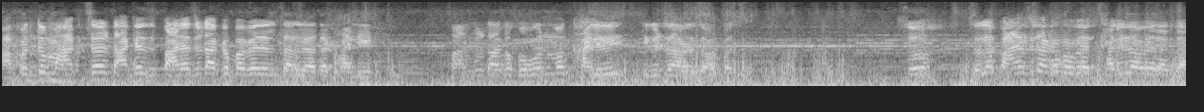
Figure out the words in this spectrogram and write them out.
आपण तो मागचा टाकायचं पाण्याचा टाका बघायला चाललो आता खाली. पाण्याचा टाका बघून मग खाली तिकडे जायचं वापस सो चला पाण्याचं टाका बघूयात खाली जाऊयात आता.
